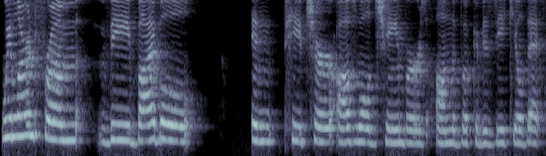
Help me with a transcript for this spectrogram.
We learned from the Bible in teacher Oswald Chambers on the book of Ezekiel that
